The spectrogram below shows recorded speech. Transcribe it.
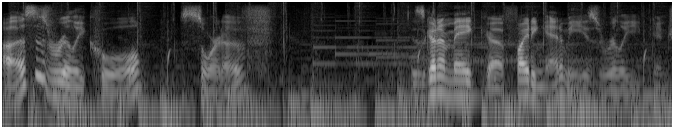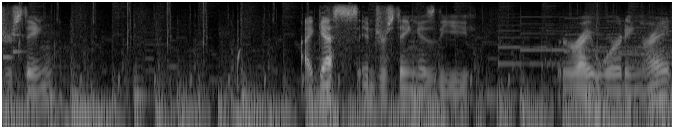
Uh, this is really cool. Sort of. This is gonna make uh, fighting enemies really interesting. I guess interesting is the right wording, right?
